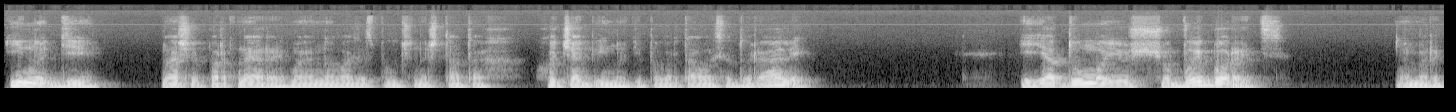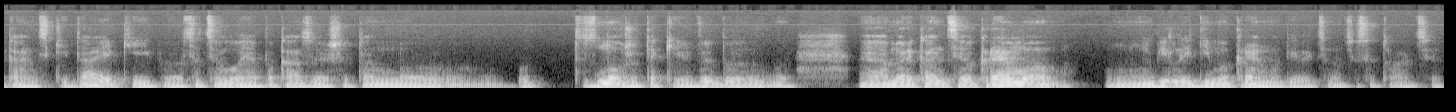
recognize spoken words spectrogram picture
іноді наші партнери, маю на увазі в Сполучених Штатах, хоча б іноді поверталися до реалій. І я думаю, що виборець американський, да, який соціологія показує, що там ну, от знову ж таки е, американці окремо, Білий дім окремо дивиться на цю ситуацію.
